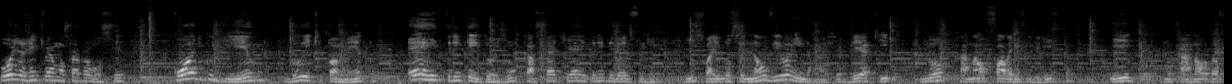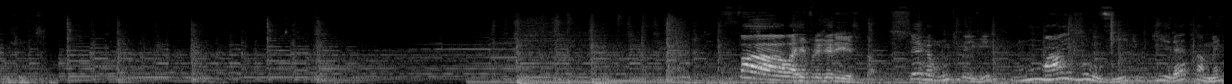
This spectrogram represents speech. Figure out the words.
Hoje a gente vai mostrar para você código de erro do equipamento R32, um cassete R32 Fujitsu. Isso aí você não viu ainda, mas você vê aqui no canal Fala Refrigerista e no canal da Fujitsu. Fala refrigerista! Seja muito bem-vindo mais um vídeo diretamente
